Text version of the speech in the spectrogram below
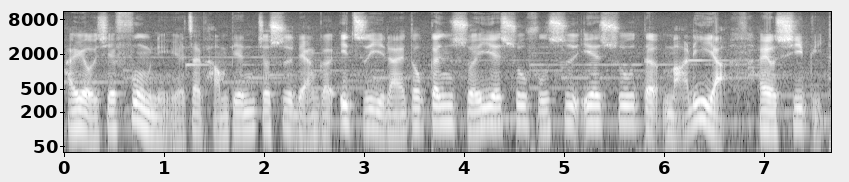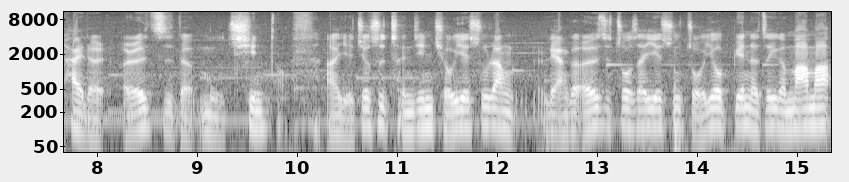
还有一些妇女也在旁边，就是两个一直以来都跟随耶稣服侍耶稣的玛利亚，还有西比泰的儿子的母亲，啊，也就是曾经求耶稣让两个儿子坐在耶稣左右边的这个妈妈。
